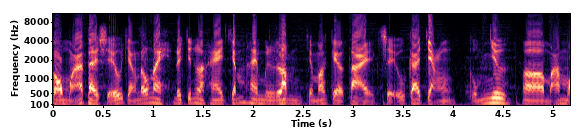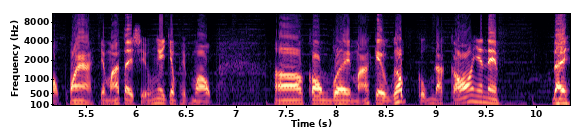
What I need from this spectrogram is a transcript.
còn mã tài xỉu trận đấu này đó chính là 2.25 cho mã kèo tài xỉu cả trận cũng như uh, mã một hòa cho mã tài xỉu ngay trong hiệp 1 uh, ờ, còn về mã kèo gốc cũng đã có nha anh em. Đây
